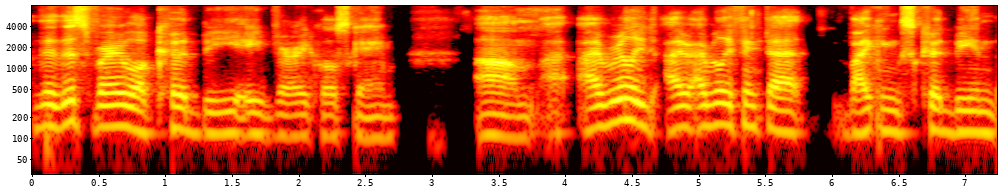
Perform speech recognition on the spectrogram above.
this very well could be a very close game. Um, I, I really, I, I, really think that Vikings could be in.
